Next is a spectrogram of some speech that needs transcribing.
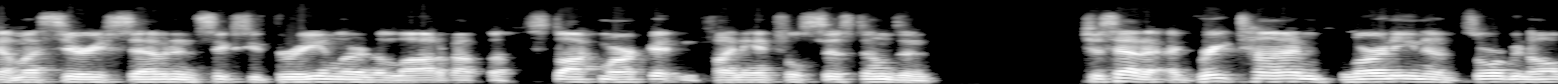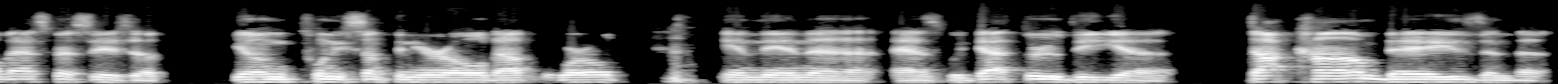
got my Series 7 and 63 and learned a lot about the stock market and financial systems and just had a, a great time learning and absorbing all that, especially as a young 20 something year old out in the world. And then uh, as we got through the uh, dot com days and the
